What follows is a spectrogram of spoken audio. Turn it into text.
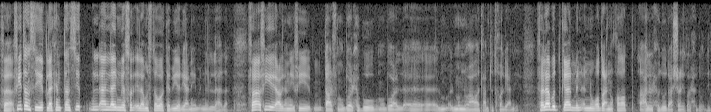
ففي تنسيق لكن التنسيق الآن لم يصل إلى مستوى كبير يعني من هذا. ففي يعني في تعرف موضوع الحبوب وموضوع آه، الممنوعات اللي عم تدخل يعني. فلا بد كان من إنه وضع نقاط على الحدود على الشريط الحدودي.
